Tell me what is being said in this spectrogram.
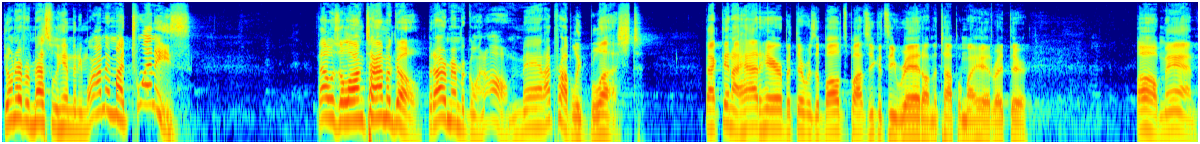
Don't ever mess with him anymore. I'm in my 20s. That was a long time ago, but I remember going, Oh man, I probably blushed. Back then I had hair, but there was a bald spot so you could see red on the top of my head right there. Oh man.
